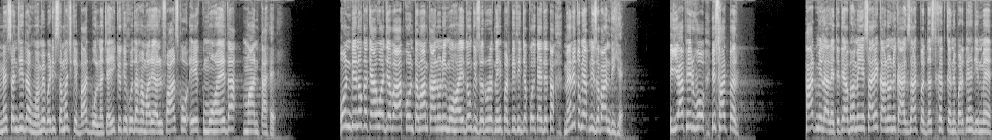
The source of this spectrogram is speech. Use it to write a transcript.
मैं संजीदा हूँ हमें बड़ी समझ के बाद बोलना चाहिए, क्योंकि खुदा हमारे अल्फाज को एक मुहिदा मानता है। उन दिनों का क्या हुआ जब आपको उन तमाम कानूनी मुहिदों की ज़रूरत नहीं पड़ती थी, जब कोई कह देता, मैंने तुम्हें अपनी जबान दी है। या फिर वो इस हाथ पर हाथ मिला लेते थे। अब हमें ये सारे कानूनी कागजात पर दस्तखत करने पड़ते हैं, जिनमें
